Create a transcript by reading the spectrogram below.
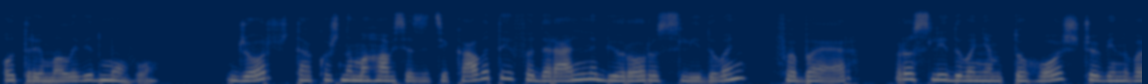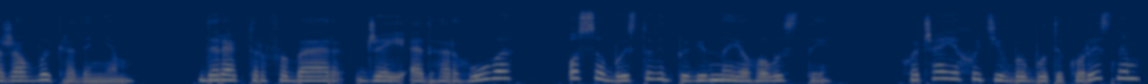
отримали відмову. Джордж також намагався зацікавити Федеральне бюро розслідувань ФБР розслідуванням того, що він вважав викраденням. Директор ФБР Джей Едгар Гуве особисто відповів на його листи. Хоча я хотів би бути корисним,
